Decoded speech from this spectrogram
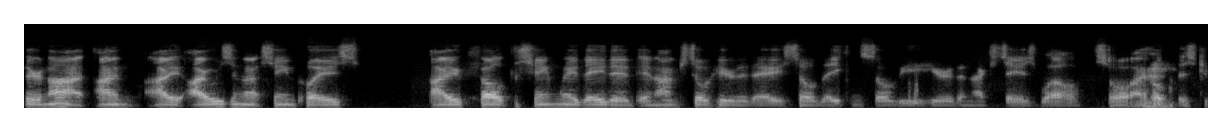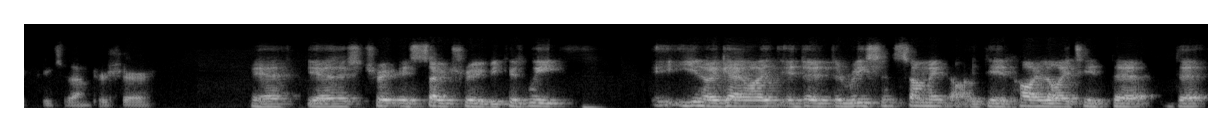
they're not. I'm I I was in that same place. I felt the same way they did, and I'm still here today, so they can still be here the next day as well. So I Yeah. hope this can reach them for sure. Yeah, yeah, that's true. It's so true because we, you know, again, I the, the recent summit that I did highlighted that that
